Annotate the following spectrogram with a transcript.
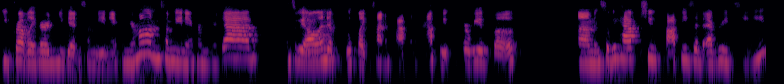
you probably heard you get some dna from your mom some dna from your dad. And so we all end up with like kind of half and half. We, or we have both. Um, and so we have two copies of every gene.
